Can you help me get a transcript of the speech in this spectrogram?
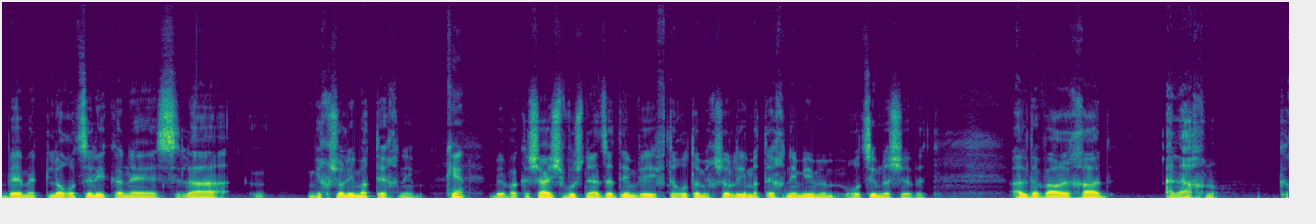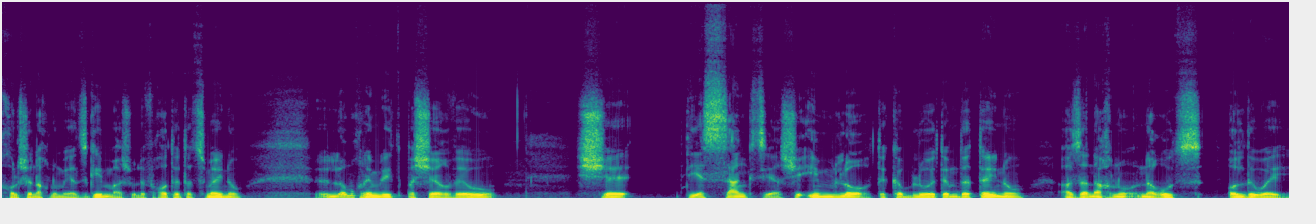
באמת לא רוצה להיכנס למכשולים הטכניים. כן. בבקשה, ישבו שני הצדדים ויפתרו את המכשולים הטכניים אם הם רוצים לשבת. על דבר אחד, אנחנו, ככל שאנחנו מייצגים משהו, לפחות את עצמנו, לא מוכנים להתפשר, והוא שתהיה סנקציה שאם לא תקבלו את עמדתנו, אז אנחנו נרוץ all the way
